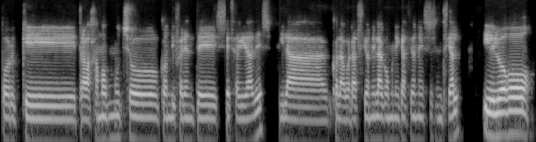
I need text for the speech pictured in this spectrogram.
porque trabajamos mucho con diferentes especialidades y la colaboración y la comunicación es esencial. Y luego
